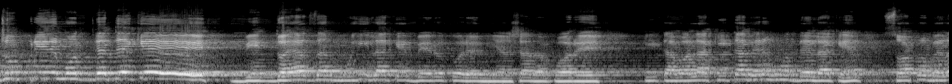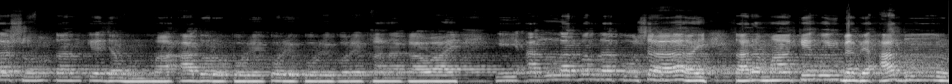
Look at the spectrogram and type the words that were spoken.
ঝুপড়ির মধ্যে থেকে বৃদ্ধ একজন মহিলাকে বের করে নিয়ে আসার পরে কিতাবালা কিতাবের মধ্যে লেখেন, ছোটবেলা সন্তানকে যেমন মা আদর করে করে করে করে খানা খাওয়ায়, এই আল্লাহর বান্দা কোষায় তার মাকে ওইভাবে আদর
